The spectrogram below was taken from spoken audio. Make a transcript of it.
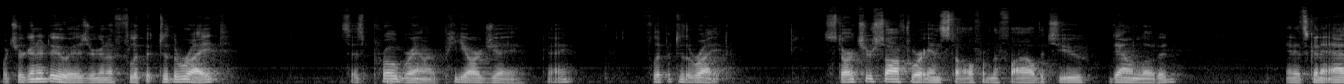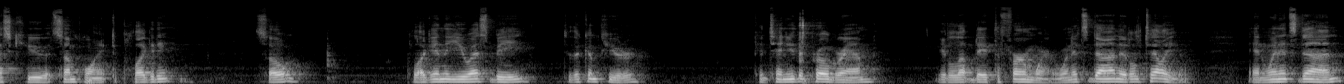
What you're going to do is you're going to flip it to the right. It says programmer PRJ. Okay, flip it to the right. Start your software install from the file that you downloaded, and it's going to ask you at some point to plug it in. So plug in the USB to the computer, continue the program, it'll update the firmware. When it's done, it'll tell you. And when it's done,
